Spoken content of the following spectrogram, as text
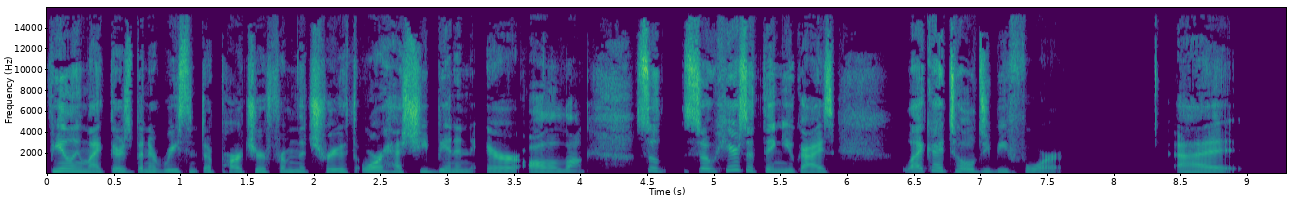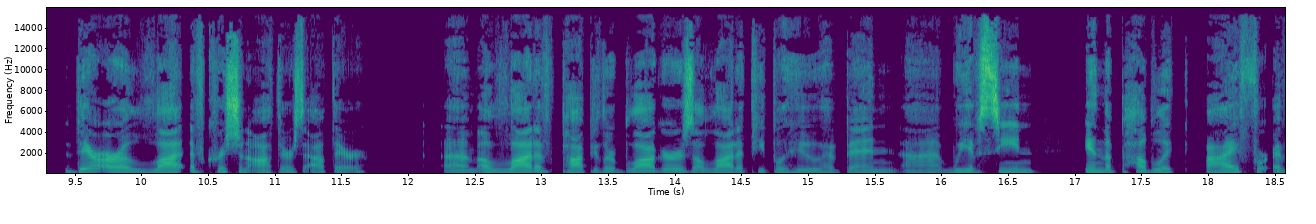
feeling like there's been a recent departure from the truth, or has she been in error all along? So, so here's the thing, you guys. Like I told you before, uh, there are a lot of Christian authors out there, um, a lot of popular bloggers, a lot of people who have been, uh, we have seen in the public eye for a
